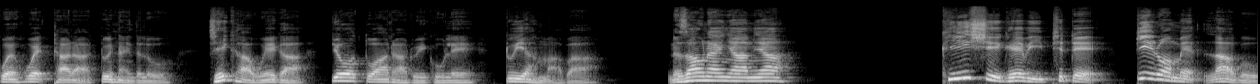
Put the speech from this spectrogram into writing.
ကွယ်ဝှက်ထားတာတွေ့နိုင်တယ်လို့ရိတ်ခါဝဲကပြောသွားတာတွေကိုလည်းတွေ့ရမှာပါ။နှစောင်းနိုင်ညာများခီးရှည်ခဲ့ပြီဖြစ်တဲ့ပြေတော့မဲ့လကို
